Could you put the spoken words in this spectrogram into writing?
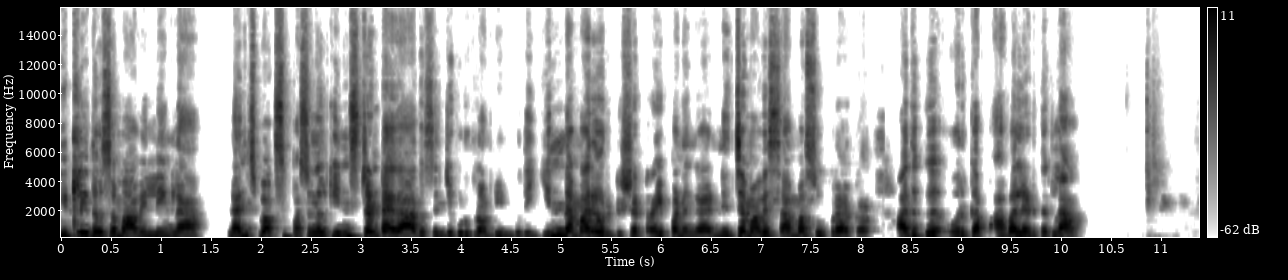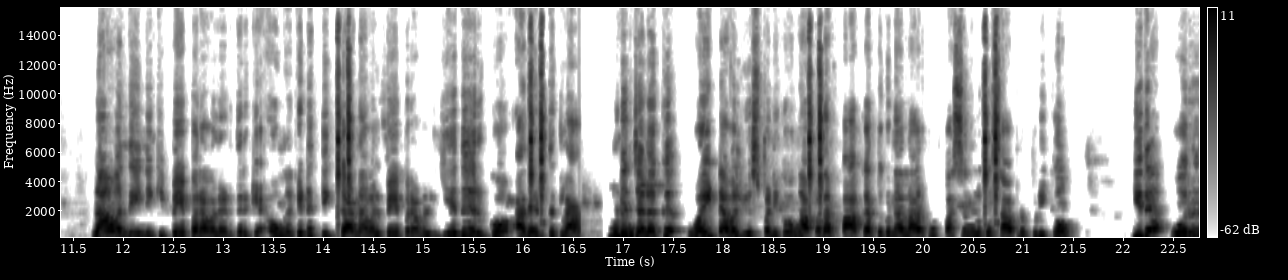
இட்லி தோசை மாவு இல்லைங்களா? லஞ்ச் பாக்ஸ் பசங்களுக்கு இன்ஸ்டண்டா ஏதாவது செஞ்சு கொடுக்கணும் அப்படின் போது இந்த மாதிரி ஒரு டிஷ்ஷை ட்ரை பண்ணுங்க. நிஜமாவே செம்ம சூப்பரா இருக்கும். அதுக்கு ஒரு கப் அவல் எடுத்துக்கலாம். நான் வந்து இன்னைக்கு பேப்பர் அவல் எடுத்திருக்கேன். உங்ககிட்ட திக்கான அவல் பேப்பர் அவல் எது இருக்கோ அதை எடுத்துக்கலாம். முடிஞ்ச அளவுக்கு ஒயிட் அவல் யூஸ் பண்ணிக்கோங்க. அப்பதான் பார்க்கறதுக்கும் நல்லா இருக்கும். பசங்களுக்கும் சாப்பிட பிடிக்கும். இதை ஒரு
